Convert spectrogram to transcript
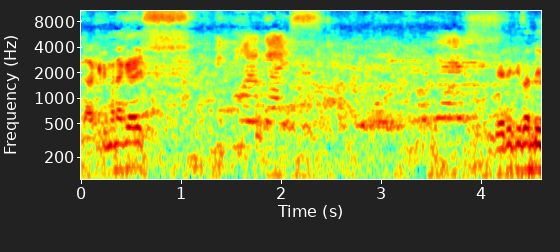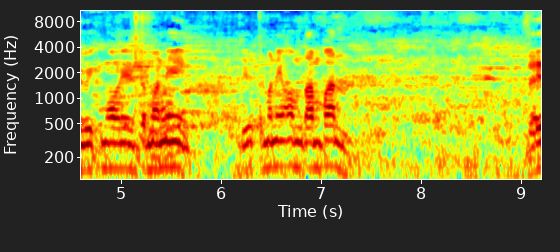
Lagi di mana guys? Big Mall guys. Jadi kita di Big Mall ini ditemani ditemani Om Tampan dari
